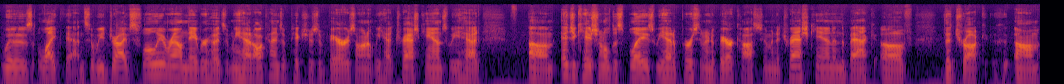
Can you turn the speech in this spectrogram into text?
was like that. And so we drive slowly around neighborhoods, and we had all kinds of pictures of bears on it. We had trash cans. We had um, educational displays. We had a person in a bear costume and a trash can in the back of the truck. Um,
